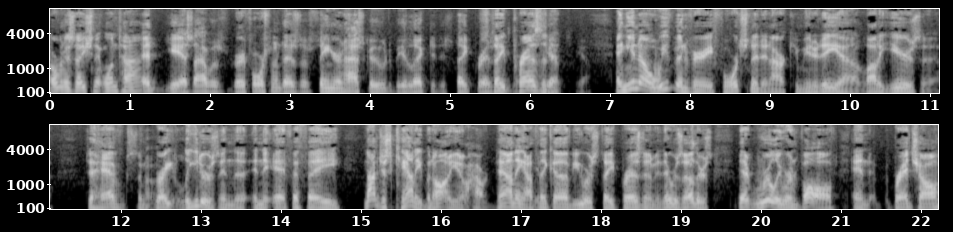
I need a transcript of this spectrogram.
organization at one time? It- yes, I was very fortunate as a senior in high school to be elected as state president. State president. Yeah, yeah. And you know, we've been very fortunate in our community uh, a lot of years uh, to have some Uh. great leaders in the in the FFA, not just county, but all you know Howard Downing. I think of you were state president. I mean, there was others that really were involved, and Bradshaw,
